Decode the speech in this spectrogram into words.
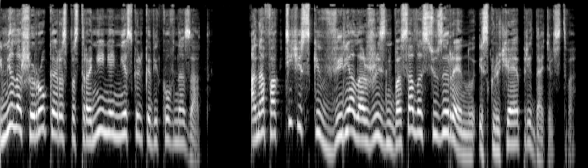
имела широкое распространение несколько веков назад. Она фактически вверяла жизнь вассала сюзерену, исключая предательство.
